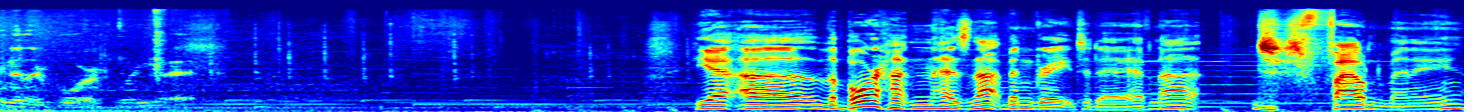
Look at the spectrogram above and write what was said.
Another. Where you at? Yeah, uh, the boar hunting has not been great today. I have not found many.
